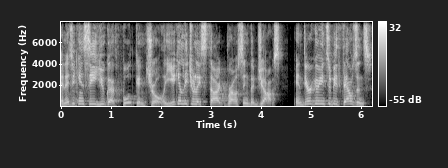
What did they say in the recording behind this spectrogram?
And as you can see, you've got full control. You can literally start browsing the jobs and there are going to be thousands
